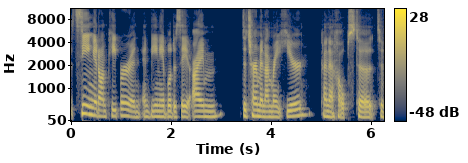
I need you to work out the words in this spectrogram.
seeing it on paper and, and being able to say i'm determined i'm right here kind of helps to to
